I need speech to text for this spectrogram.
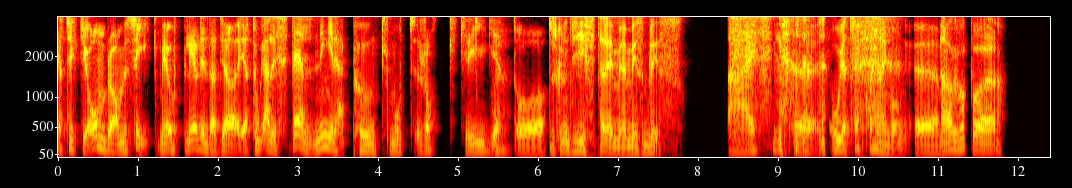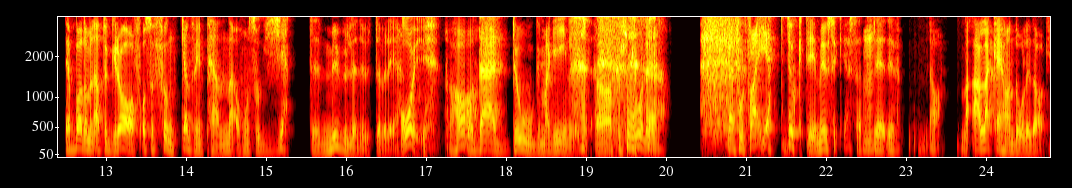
jag tyckte ju om bra musik, men jag upplevde inte att jag, jag tog aldrig ställning i det här punk mot rockkriget och Du skulle inte gifta dig med Miss Bliss. nej. Uh, oh, jag träffade henne en gång. Eh, Ja, vi var på... Jag bad om en autograf och så funkade inte min penna och hon såg jättemulen ut över det. Oj, jaha. Och där dog magin lite. Ja, jag förstår det. Men fortfarande jätteduktig musiker, så att Mm. det, det, ja, alla kan ju ha en dålig dag.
